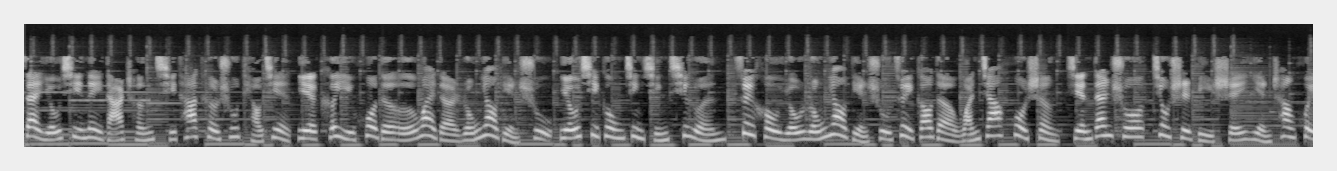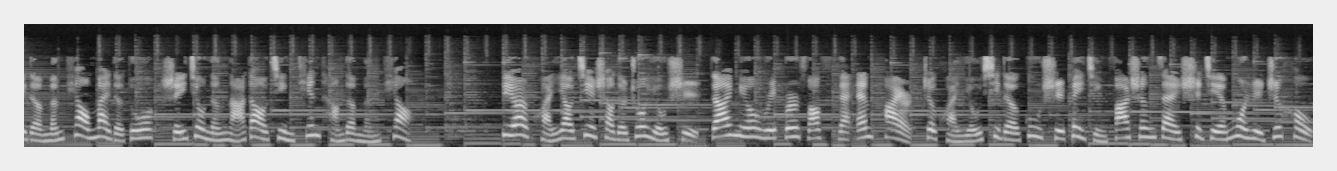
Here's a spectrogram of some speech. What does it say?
在游戏内达成其他特殊条件，也可以获得额外的荣耀点数。游戏共进行七轮，最后由荣耀点数最高的玩家获胜。简单说，就是比谁演唱会的门票卖得多，谁就能拿到进天堂的门票。第二款要介绍的桌游是《Daimyo Rebirth of the Empire》。这款游戏的故事背景发生在世界末日之后，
